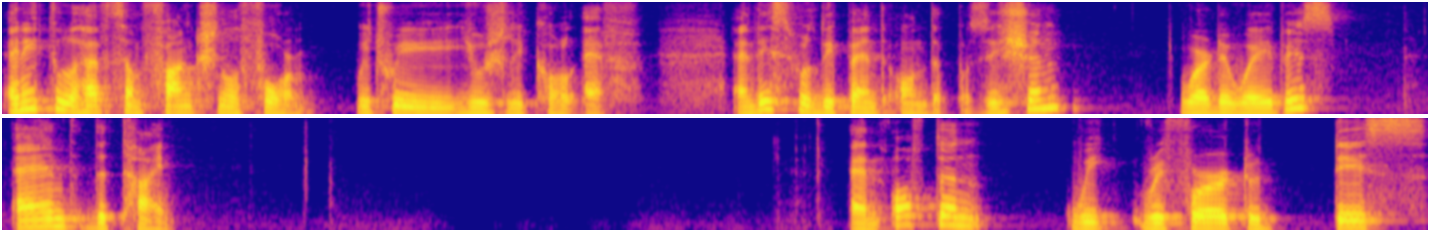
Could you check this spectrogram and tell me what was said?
And it will have some functional form, which we usually call f. And this will depend on the position, where the wave is, and the time. And often we refer to this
